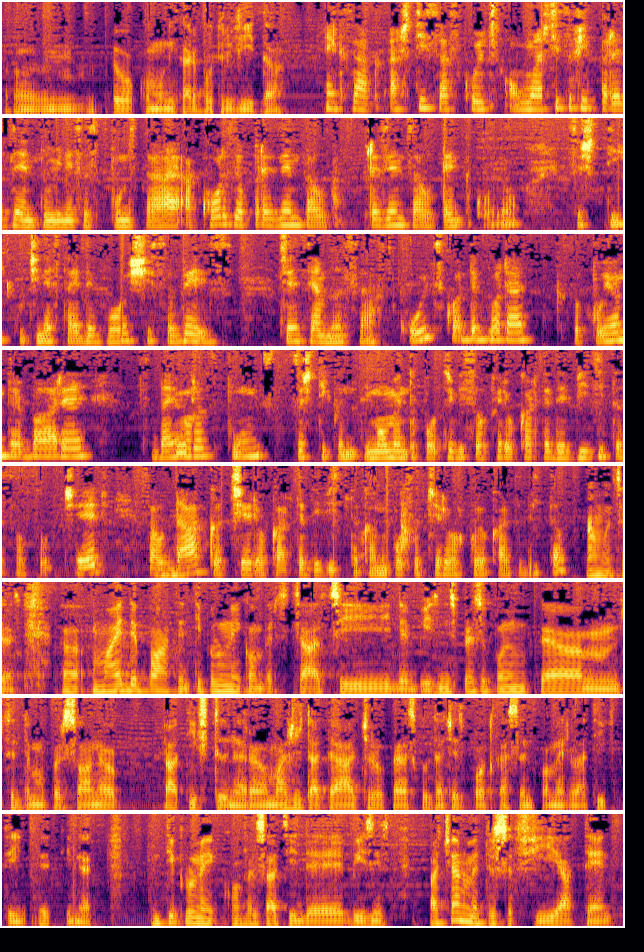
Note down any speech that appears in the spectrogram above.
um, pe o comunicare potrivită. Exact. Aș ști să asculți omul, aș ști să fii prezent, nu vine să spun, să acorzi o prezență, prezență autentică acolo, să știi cu cine stai de vorbă și să vezi ce înseamnă să asculți cu adevărat, să pui o întrebare, să dai un răspuns, să știi când în momentul potrivit să oferi o carte de vizită sau să o ceri, sau mhm. dacă ceri o carte de vizită, că nu poți să ceri oricui o carte de vizită. Am înțeles. Uh, mai departe, în tipul unei conversații de business, presupunând că um, suntem o persoană relativ tânără, majoritatea celor care ascultă acest podcast sunt oameni relativ tineri. În tipul unei conversații de business, la ce anume trebuie să fii atent?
